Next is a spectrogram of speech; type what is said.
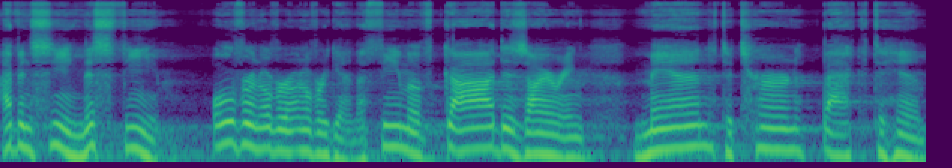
I've been seeing this theme over and over and over again a theme of God desiring man to turn back to Him.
